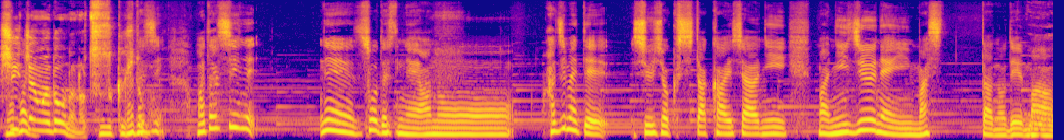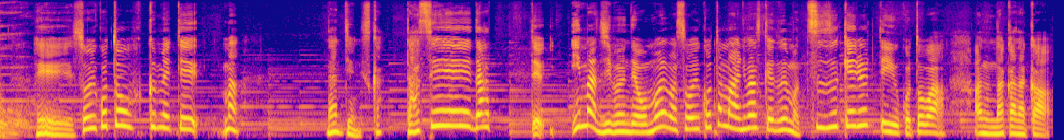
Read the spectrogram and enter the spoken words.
しーちゃんはどうなの？続く人私私ねねそうですね。あのー、初めて就職した会社に、まあ、20年いましたので、まあえー、そういうことを含めてまあなんていうんですか？惰性だって今自分で思えばそういうこともありますけどでも続けるっていうことはあのなかなか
